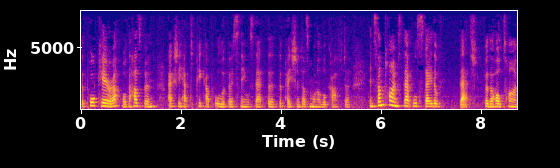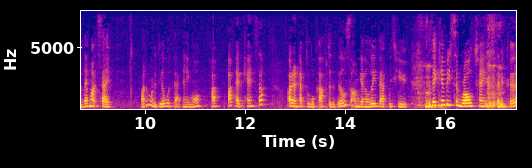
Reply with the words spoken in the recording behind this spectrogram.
the poor carer or the husband actually had to pick up all of those things that the, the patient doesn't want to look after. And sometimes that will stay the, that for the whole time. They might say, I don't want to deal with that anymore. I've, I've had cancer. I don't have to look after the bills. I'm going to leave that with you. So there can be some role changes that occur,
